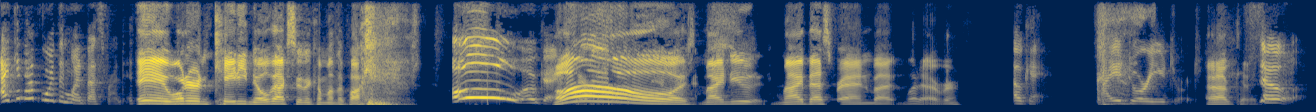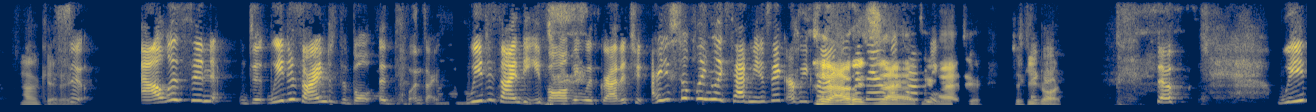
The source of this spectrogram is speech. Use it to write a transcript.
I can have more than one best friend. It's hey, wondering Katie Novak's going to come on the podcast. Oh, okay. Oh, my new, my best friend, but whatever. Okay. I adore you, George. I'm kidding. So, I'm kidding. So, Allison, we designed the bolt. Uh, I'm sorry, we designed the evolving with gratitude. Are you still playing like sad music? Are we? Yeah, I was. I had, to, I had to. Just keep okay. going. So, we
